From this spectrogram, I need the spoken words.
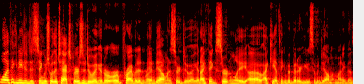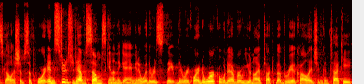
Well, I think you need to distinguish whether taxpayers are doing it or, or private right. endowments are doing it. And I think certainly uh, I can't think of a better use of endowment money than scholarship support. And students should have some skin in the game, you know, whether it's they, they're required to work or whatever. You and I have talked about Berea College in Kentucky.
